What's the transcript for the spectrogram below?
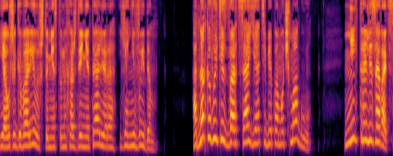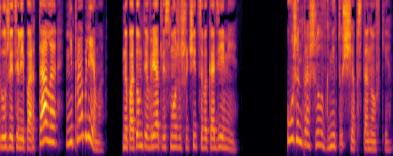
«Я уже говорила, что местонахождение Тайлера я не выдам. Однако выйти из дворца я тебе помочь могу. Нейтрализовать служителей портала — не проблема, но потом ты вряд ли сможешь учиться в академии. Ужин прошел в гнетущей обстановке.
